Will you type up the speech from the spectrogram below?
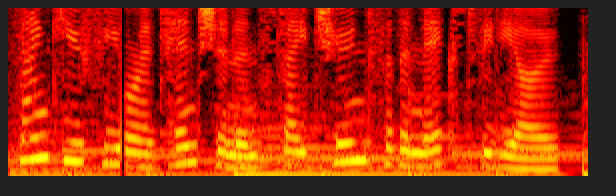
Thank you for your attention and stay tuned for the next video.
